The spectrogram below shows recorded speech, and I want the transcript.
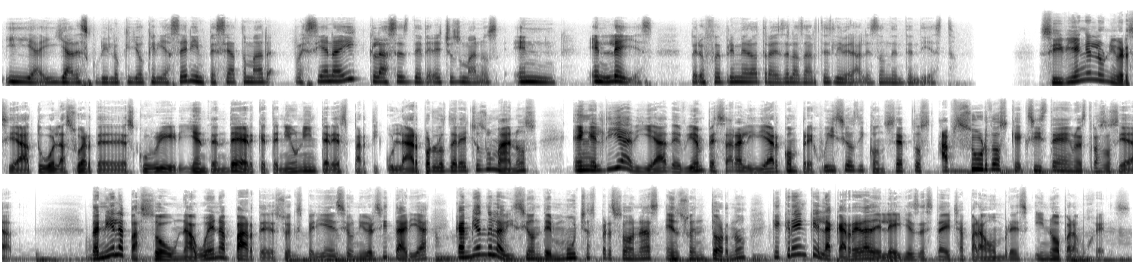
y ahí ya descubrí lo que yo quería hacer y empecé a tomar recién ahí clases de derechos humanos en, en leyes, pero fue primero a través de las artes liberales donde entendí esto. Si bien en la universidad tuvo la suerte de descubrir y entender que tenía un interés particular por los derechos humanos, en el día a día debió empezar a lidiar con prejuicios y conceptos absurdos que existen en nuestra sociedad. Daniela pasó una buena parte de su experiencia universitaria cambiando la visión de muchas personas en su entorno que creen que la carrera de leyes está hecha para hombres y no para mujeres.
